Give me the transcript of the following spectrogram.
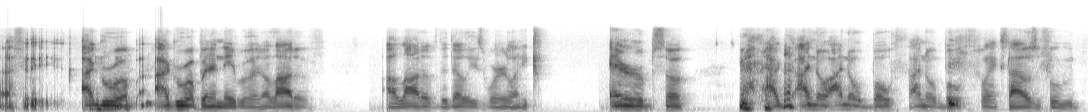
I. I grew up. I grew up in a neighborhood. A lot of, a lot of the delis were like Arab. So I, I know. I know both. I know both like styles of food.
